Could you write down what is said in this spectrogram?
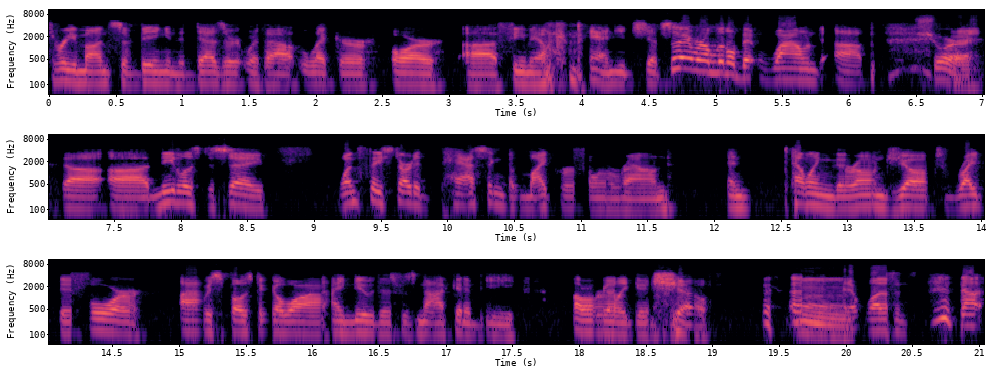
three months of being in the desert without liquor or uh, female companionship. So they were a little bit wound up. Sure. And, uh, uh, needless to say, once they started passing the microphone around and telling their own jokes right before I was supposed to go on, I knew this was not going to be a really good show. Mm. it wasn't not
